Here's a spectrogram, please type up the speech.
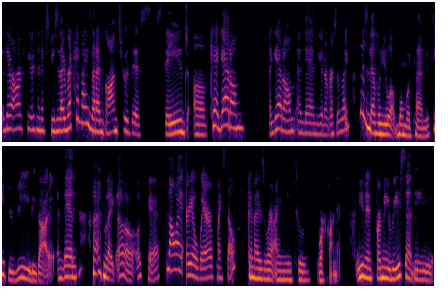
There are fears and excuses. I recognize that I've gone through this stage of, okay, I get them. I get them. And then universe is like, let's level you up one more time and see if you really got it. And then I'm like, oh, okay. Now I'm very aware of myself, recognize where I need to work on it even for me recently,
